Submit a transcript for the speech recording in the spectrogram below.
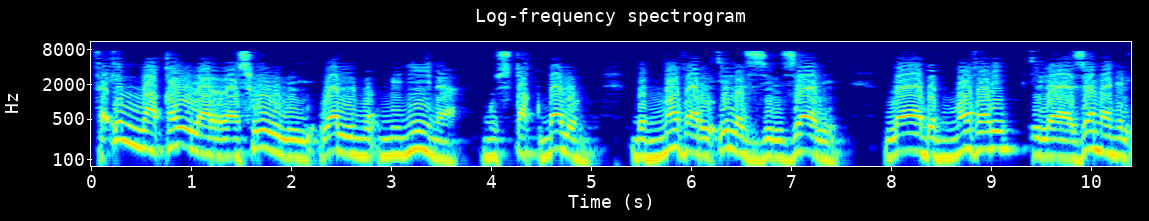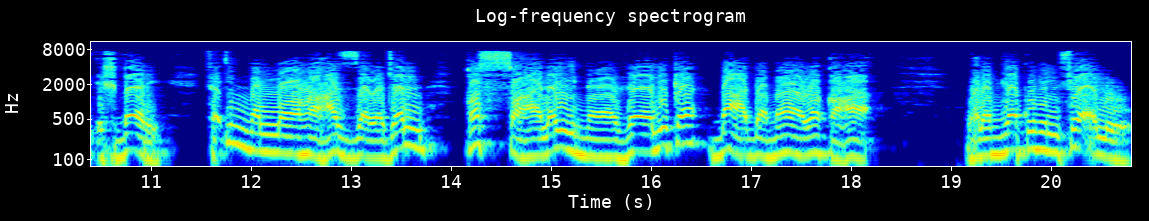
فإن قول الرسول والمؤمنين مستقبل بالنظر إلى الزلزال لا بالنظر إلى زمن الإخبار. فإن الله عز وجل قص علينا ذلك بعدما وقع. ولم يكن الفعل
